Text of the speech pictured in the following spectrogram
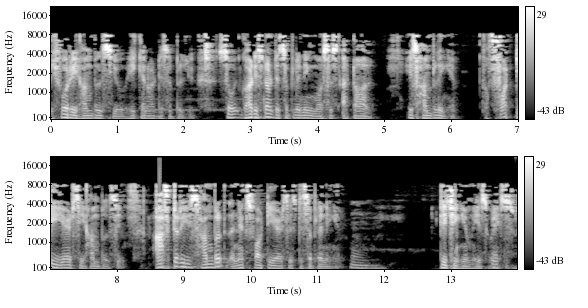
Before he humbles you, he cannot discipline you. So God is not disciplining Moses at all. He's humbling him. For 40 years he humbles him. After he is humbled, the next 40 years is disciplining him. Mm. Teaching him his ways.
